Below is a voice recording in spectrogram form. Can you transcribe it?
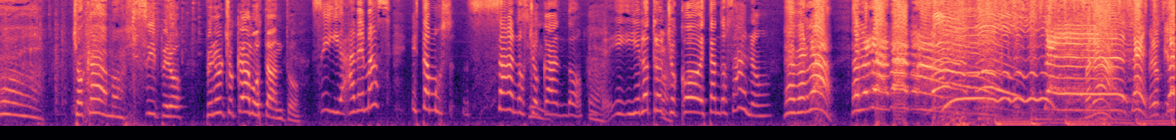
Oh, chocamos. Sí, pero, pero no chocamos tanto. Sí, además estamos sanos Sí. chocando. Y, y el otro chocó estando sano. ¡Es verdad! ¡Es verdad! ¡Vamos! ¡Sí! Pará. ¡Sí! Pero que- ¡Sí!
